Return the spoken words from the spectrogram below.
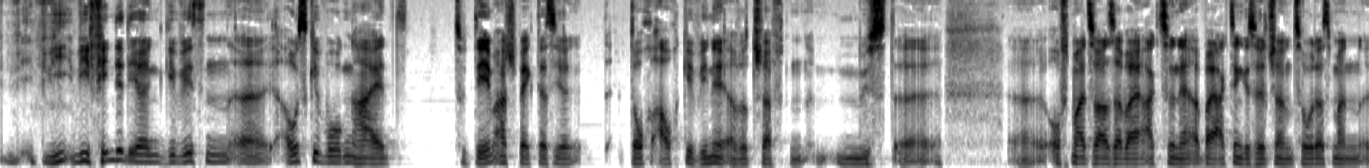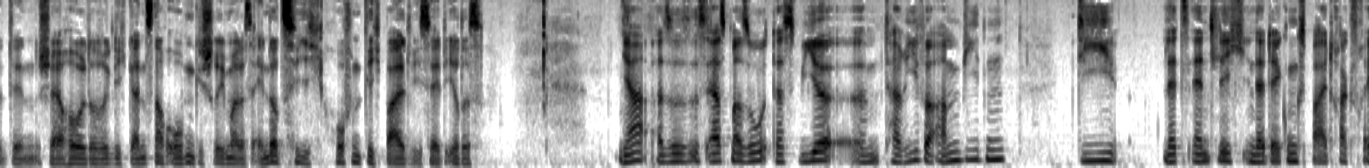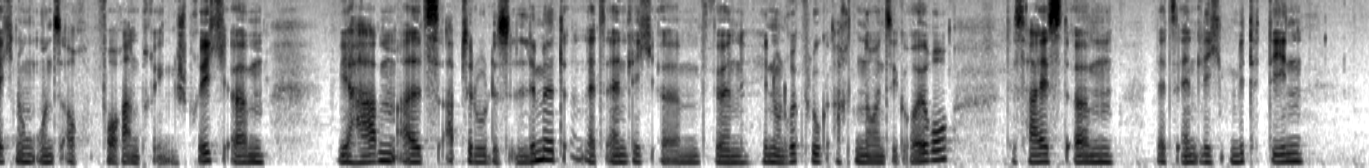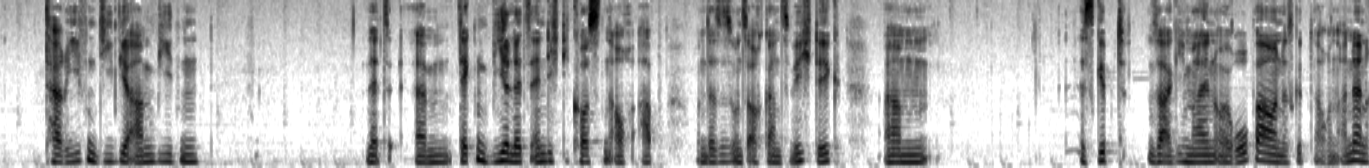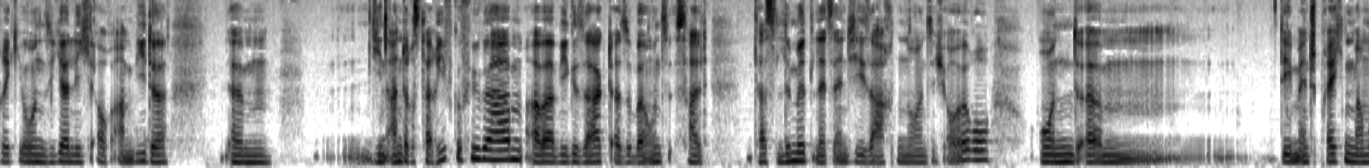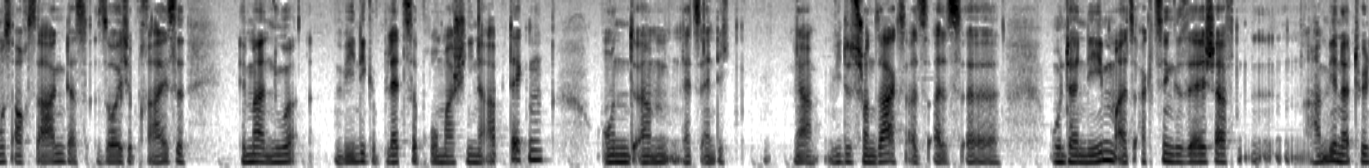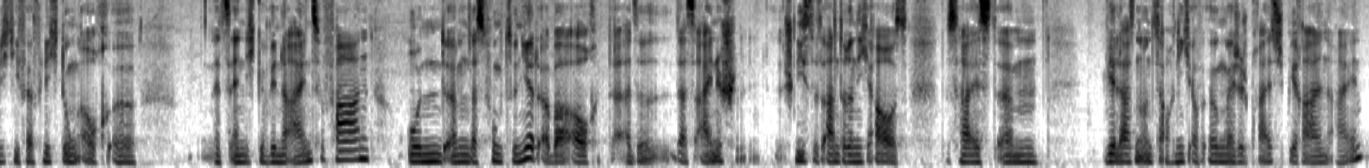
wie, wie findet ihr einen gewissen äh, Ausgewogenheit zu dem Aspekt, dass ihr doch auch Gewinne erwirtschaften müsst. Äh, äh, oftmals war es ja bei, Aktionär, bei Aktiengesellschaften so, dass man den Shareholder wirklich ganz nach oben geschrieben hat. Das ändert sich hoffentlich bald. Wie seht ihr das? Ja, also es ist erstmal so, dass wir ähm, Tarife anbieten, die letztendlich in der Deckungsbeitragsrechnung uns auch voranbringen. Sprich, ähm, wir haben als absolutes Limit letztendlich ähm, für einen Hin- und Rückflug 98 Euro. Das heißt, ähm, letztendlich mit den Tarifen, die wir anbieten, ähm, decken wir letztendlich die Kosten auch ab. Und das ist uns auch ganz wichtig. Ähm, es gibt, sage ich mal, in Europa und es gibt auch in anderen Regionen sicherlich auch Anbieter, ähm, die ein anderes Tarifgefüge haben. Aber wie gesagt, also bei uns ist halt das Limit letztendlich diese 98 Euro. Und ähm, dementsprechend, man muss auch sagen, dass solche Preise immer nur wenige Plätze pro Maschine abdecken. Und ähm, letztendlich, ja, wie du es schon sagst, als, als äh, Unternehmen, als Aktiengesellschaft äh, haben wir natürlich die Verpflichtung, auch äh, letztendlich Gewinne einzufahren und ähm, das funktioniert aber auch, also das eine schließt das andere nicht aus. Das heißt, ähm, wir lassen uns auch nicht auf irgendwelche Preisspiralen ein,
